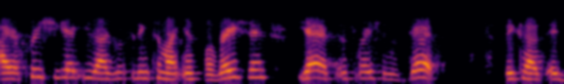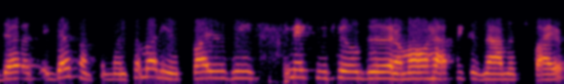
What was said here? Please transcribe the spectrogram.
I appreciate you guys listening to my inspiration. Yes, inspiration is good because it does it does something. When somebody inspires me, it makes me feel good. I'm all happy because now I'm inspired.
